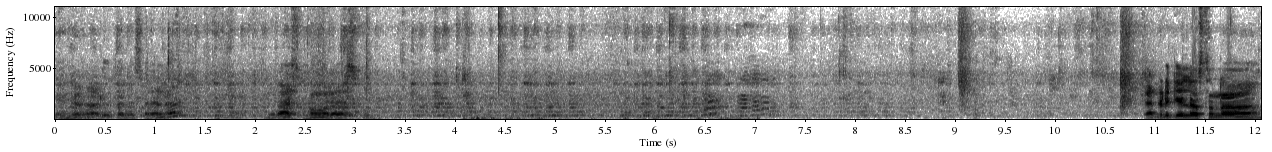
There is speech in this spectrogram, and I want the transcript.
నేను అడుగుతాను సరేనా? రాసుకో రాసుకో. ఎక్కడికి వెళ్ళి వస్తున్నావు.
